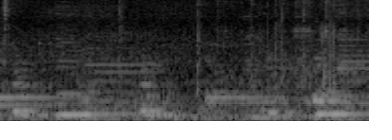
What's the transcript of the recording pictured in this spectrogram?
Thank you.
